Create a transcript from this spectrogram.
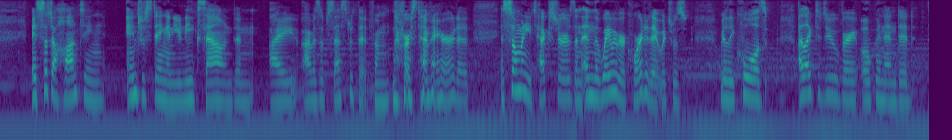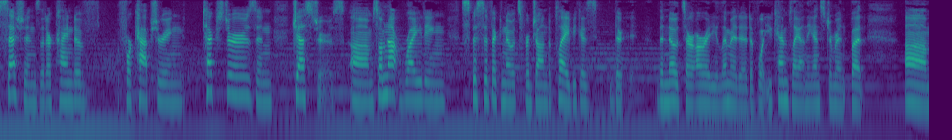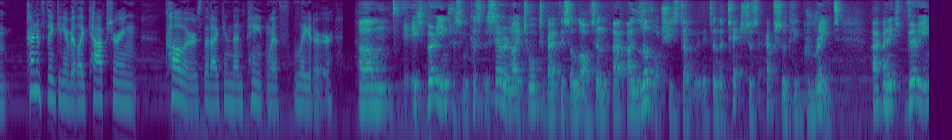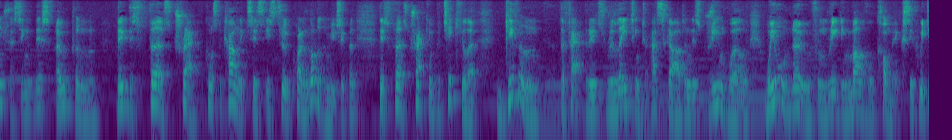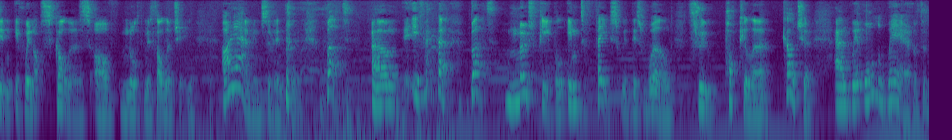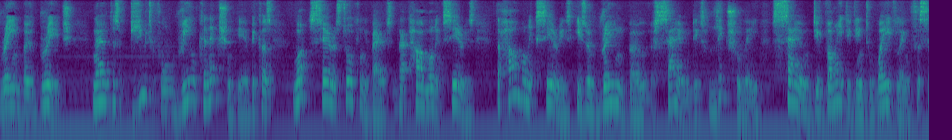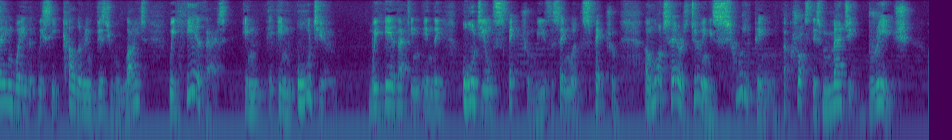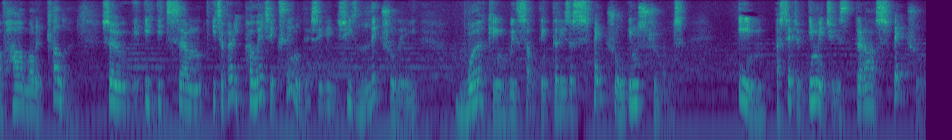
It's such a haunting, interesting, and unique sound. And I I was obsessed with it from the first time I heard it. So many textures and, and the way we recorded it, which was really cool, is I like to do very open-ended sessions that are kind of for capturing textures and gestures. Um, so I'm not writing specific notes for John to play because the the notes are already limited of what you can play on the instrument, but um, kind of thinking of it like capturing colors that I can then paint with later. Um, it's very interesting because Sarah and I talked about this a lot, and I, I love what she's done with it, and the texture's absolutely great. Uh, and it's very interesting this open, this first track. Of course, the Carnyx is, is through quite a lot of the music, but this first track in particular, given the fact that it's relating to Asgard and this dream world, we all know from reading Marvel comics, if we didn't, if we're not scholars of Norse mythology, I am incidentally, but um, if, but most people interface with this world through popular culture, and we're all aware of the Rainbow Bridge. Now, there's a beautiful, real connection here because what Sarah's talking about, that harmonic series, the harmonic series is a rainbow of sound. It's literally sound divided into wavelengths, the same way that we see colour in visual light. We hear that in, in audio We hear that in, in the audial spectrum. We use the same word, spectrum. And what Sarah's doing is sweeping across this magic bridge of harmonic colour. So it, it's um, it's a very poetic thing. This it, it, she's literally working with something that is a spectral instrument in a set of images that are spectral,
